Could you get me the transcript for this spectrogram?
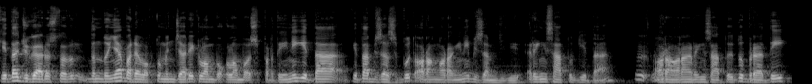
kita juga harus tentu- tentunya pada waktu mencari kelompok-kelompok seperti ini kita kita bisa sebut orang-orang ini bisa menjadi ring satu kita. Orang-orang ring satu itu berarti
